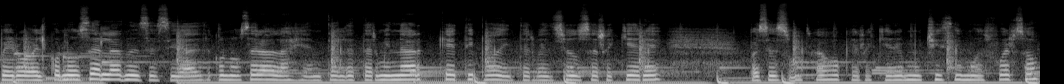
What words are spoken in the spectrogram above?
pero el conocer las necesidades, el conocer a la gente, el determinar qué tipo de intervención se requiere, pues es un trabajo que requiere muchísimo esfuerzo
